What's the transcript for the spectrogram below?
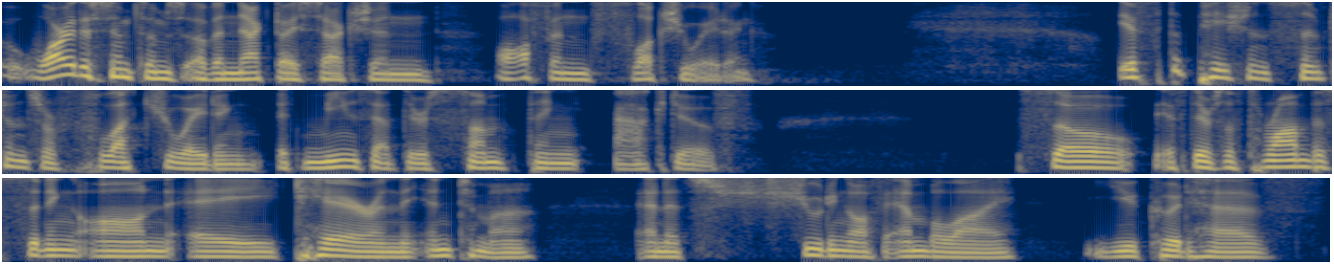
why are the symptoms of a neck dissection often fluctuating? If the patient's symptoms are fluctuating, it means that there's something active so if there's a thrombus sitting on a tear in the intima and it's shooting off emboli, you could have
